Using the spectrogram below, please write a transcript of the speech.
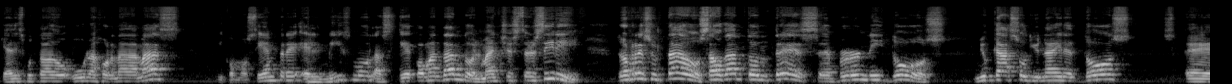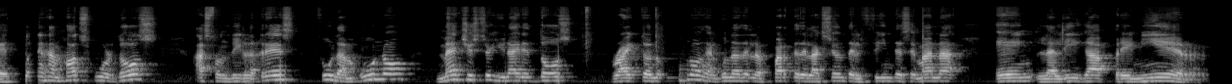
que ha disputado una jornada más. Y como siempre, el mismo la sigue comandando, el Manchester City. Los resultados, Southampton 3, eh, Burnley 2, Newcastle United 2, Tottenham Hotspur 2, Aston Villa 3, Fulham 1, Manchester United 2, Brighton 1 en alguna de las partes de la acción del fin de semana en la Liga Premier.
